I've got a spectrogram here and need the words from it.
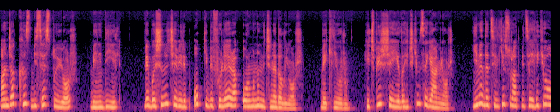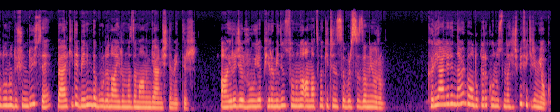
Ancak kız bir ses duyuyor, beni değil ve başını çevirip ok gibi fırlayarak ormanın içine dalıyor. Bekliyorum. Hiçbir şey ya da hiç kimse gelmiyor. Yine de tilki surat bir tehlike olduğunu düşündüyse belki de benim de buradan ayrılma zamanım gelmiş demektir. Ayrıca Ru'ya piramidin sonunu anlatmak için sabırsızlanıyorum. Kariyerlerin nerede oldukları konusunda hiçbir fikrim yok.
